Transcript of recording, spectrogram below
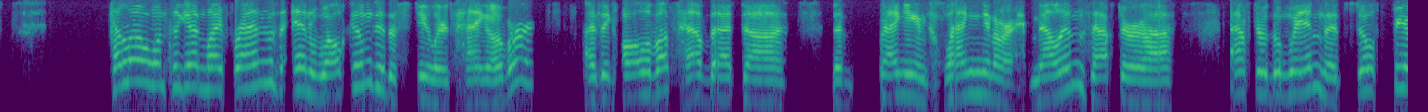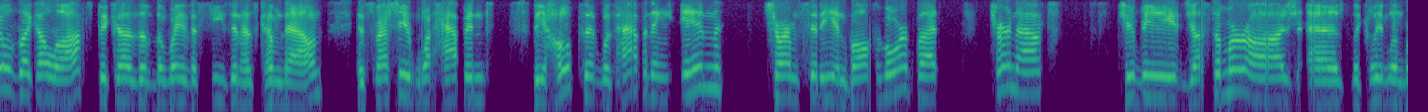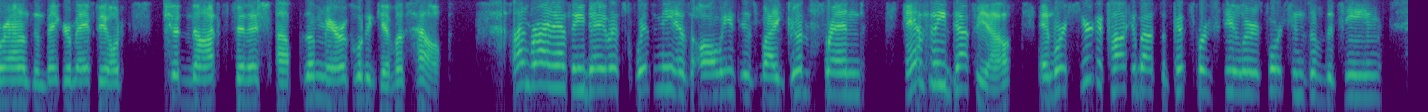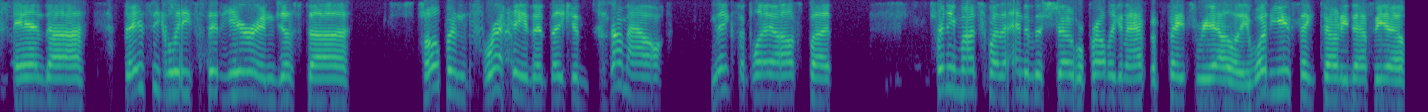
Hello, once again, my friends, and welcome to the Steelers Hangover. I think all of us have that uh, that banging and clanging in our melons after uh, after the win. It still feels like a loss because of the way the season has come down, especially what happened, the hope that was happening in Charm City in Baltimore, but turned out to be just a mirage as the Cleveland Browns and Baker Mayfield could not finish up the miracle to give us help. I'm Bryan Anthony Davis. With me, as always, is my good friend Anthony Defeo, and we're here to talk about the Pittsburgh Steelers, fortunes of the team, and uh, basically sit here and just uh, hope and pray that they could somehow make the playoffs. But pretty much by the end of the show, we're probably going to have to face reality. What do you think, Tony Defeo?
